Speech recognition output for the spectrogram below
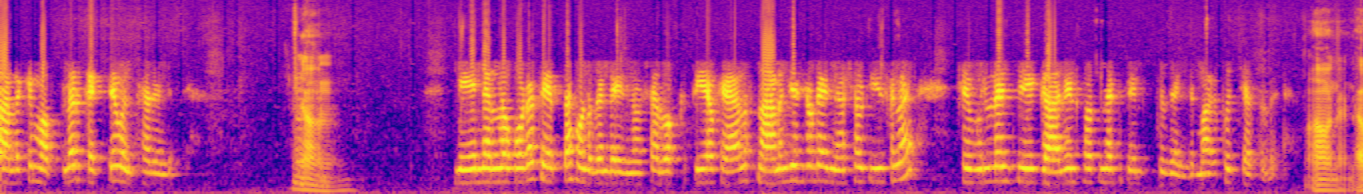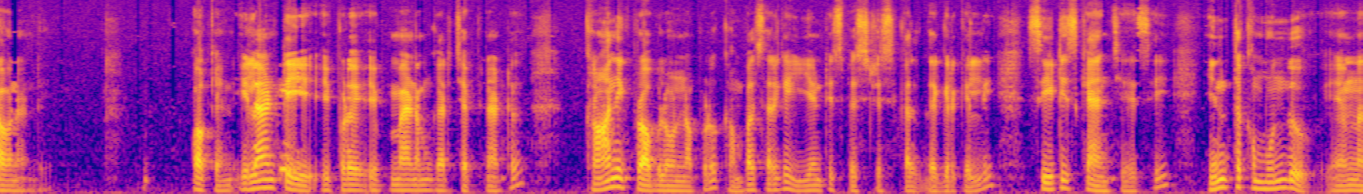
తలకి మఫ్లర్ కట్టే అవును. మే నెలలో కూడా తీర్థా ఉండదండి ఐదు నిమిషాలు. ఒకటి ఒకవేళ స్నానం చేసినప్పుడు ఐదు నిమిషాలు తీసినా చెవుల్లోంచి గాలి వెళ్ళిపోతున్నట్టు తెలుస్తుందండి మగత వచ్చేస్తుంది. అవునండి అవునండి. ఓకే అండి. ఇలాంటి ఇప్పుడు ఇప్ మేడం గారు చెప్పినట్టు క్రానిక్ ప్రాబ్లం ఉన్నప్పుడు కంపల్సరీగా ఈఎన్టీ స్పెసిఫిక్ దగ్గరికి వెళ్ళి సిటీ స్కాన్ చేసి ఇంతకు ముందు ఏమన్నా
